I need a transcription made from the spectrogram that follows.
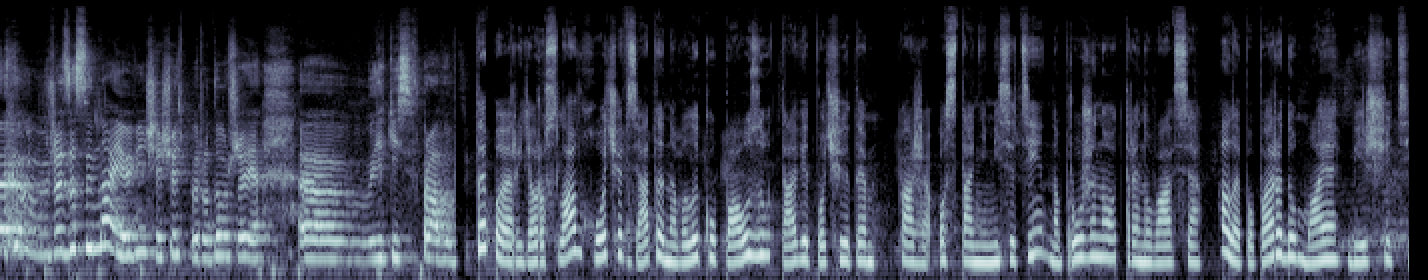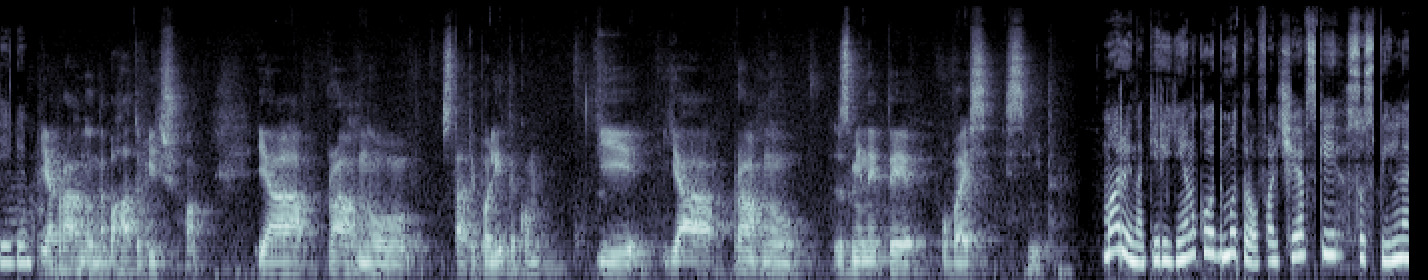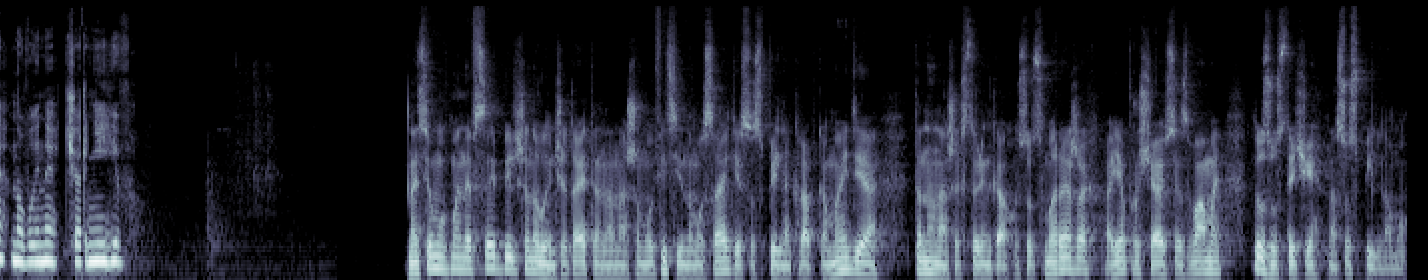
вже засинаю, а він ще щось продовжує. Якісь вправи Тепер Ярослав хоче взяти на велику паузу та відпочити. Каже, останні місяці напружено тренувався, але попереду має більші цілі. Я прагну набагато більшого. Я прагну стати політиком, і я прагну змінити увесь світ. Марина Кірієнко, Дмитро Фальчевський, Суспільне новини Чернігів. На цьому в мене все. Більше новин читайте на нашому офіційному сайті Суспільне.Медіа та на наших сторінках у соцмережах. А я прощаюся з вами до зустрічі на Суспільному.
